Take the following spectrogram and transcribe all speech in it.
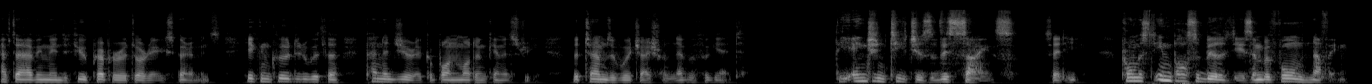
After having made a few preparatory experiments, he concluded with a panegyric upon modern chemistry, the terms of which I shall never forget. The ancient teachers of this science, said he, promised impossibilities and performed nothing.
